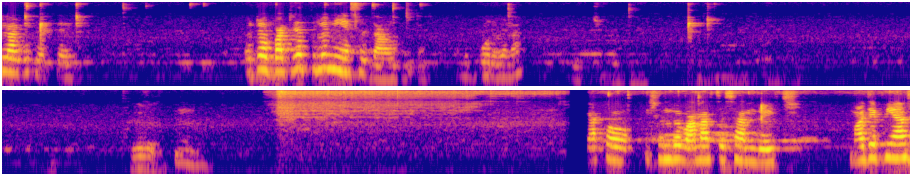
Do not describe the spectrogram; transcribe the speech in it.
লাগবে করতে ওটা বাটিটা তুলে নিয়ে এসে দাও পড়বে না হুম। দেখো কি সুন্দর বানাচ্ছে স্যান্ডউইচ। মাঝে পেঁয়াজ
